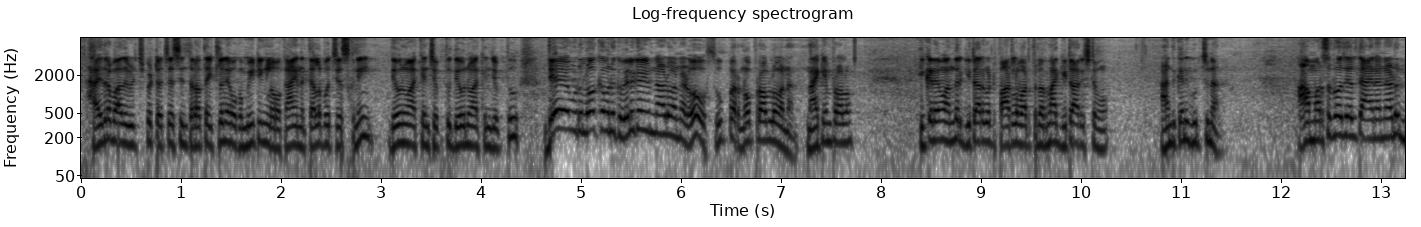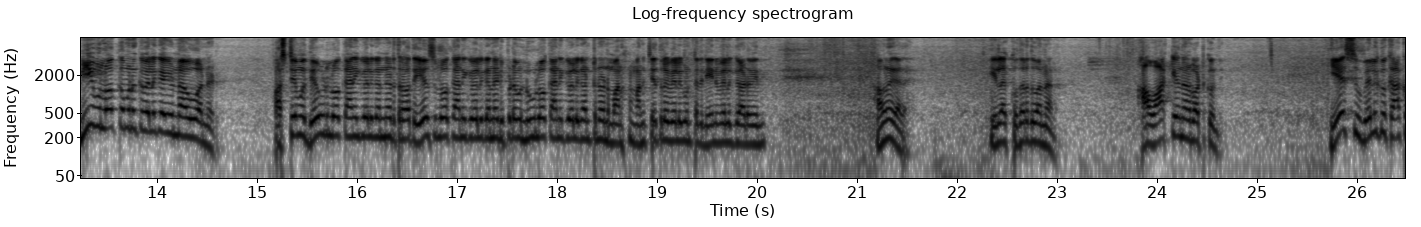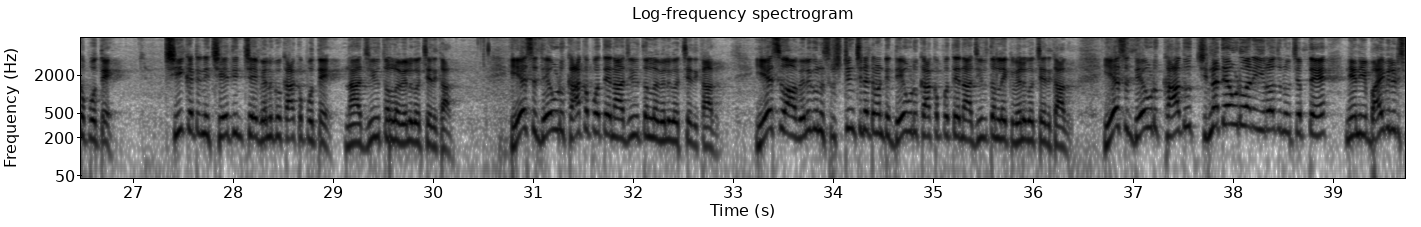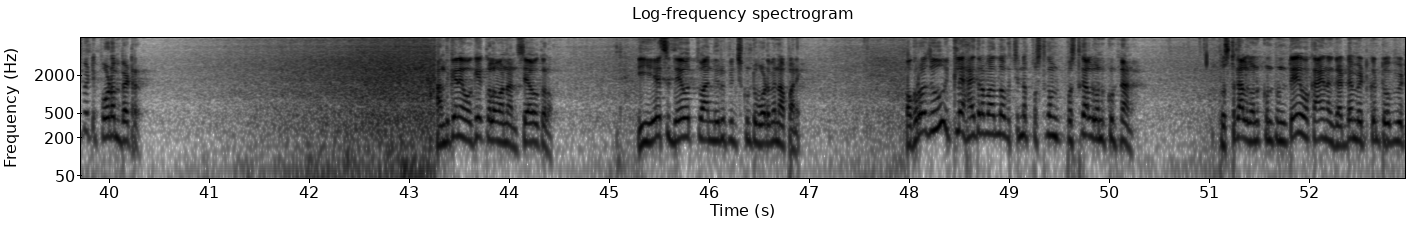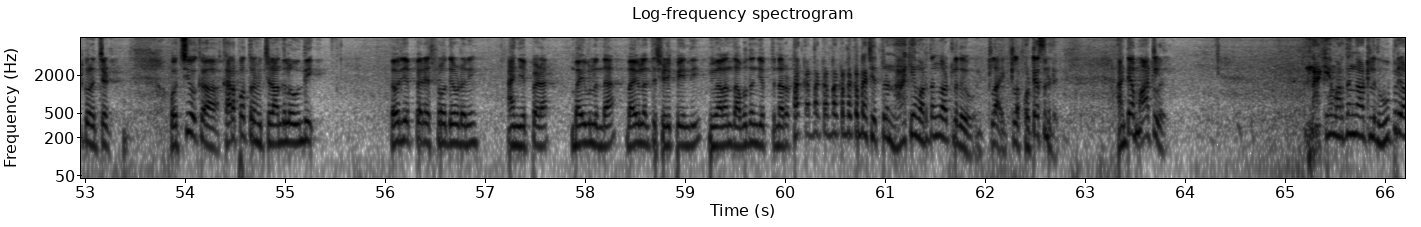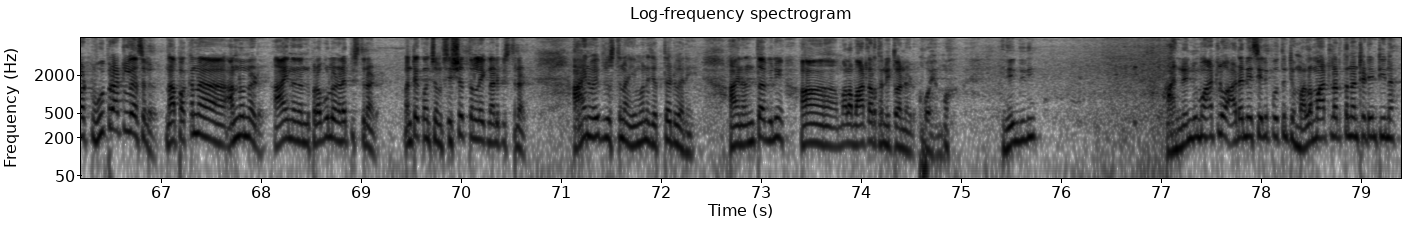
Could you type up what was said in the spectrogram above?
హైదరాబాద్ విడిచిపెట్టి వచ్చేసిన తర్వాత ఇట్లనే ఒక మీటింగ్లో ఒక ఆయన తెలబొచ్చేసుకుని దేవుని వాక్యం చెప్తూ దేవుని వాక్యం చెప్తూ దేవుడు లోకమునకు వెలుగై ఉన్నాడు అన్నాడు. ఓ సూపర్ నో ప్రాబ్లం అన్నాను. నాకేం ప్రాబ్లం? ఇక్కడేమో అందరు గిటార్ కొట్టి పాటలు పాడుతున్నారు. నాకు గిటార్ ఇష్టము. అందుకని కూర్చున్నాను. ఆ మరుసటి రోజు వెళ్తే ఆయన అన్నాడు నీవు లోకమునకు వెలుగై ఉన్నావు అన్నాడు. ఫస్ట్ ఏమో దేవుడు లోకానికి వెలుగన్నాడు తర్వాత యేసు లోకానికి వెలుగన్నాడు ఇప్పుడు నువ్వు లోకానికి వెలుగంటున్నాడు మన మన చేతిలో వెలుగుంటుంది నేను వెలుగాడమైంది అవును కదా? ఇలా కుదరదు అన్నాను. ఆ వాక్యం నన్ను పట్టుకుంది. యేసు వెలుగు కాకపోతే చీకటిని ఛేదించే వెలుగు కాకపోతే నా జీవితంలో వెలుగు వచ్చేది కాదు. యేసు దేవుడు కాకపోతే నా జీవితంలో వెలుగు వచ్చేది కాదు. యేసు ఆ వెలుగును సృష్టించినటువంటి దేవుడు కాకపోతే నా జీవితంలోకి వెలుగు వచ్చేది కాదు. యేసు దేవుడు కాదు చిన్న దేవుడు అని ఈరోజు నువ్వు చెప్తే నేను ఈ బైబిల్ విడిచిపెట్టి పోవడం బెటర్. అందుకనే ఒకే కులం అన్నాను సేవకులం. ఈ యేసు దేవత్వాన్ని నిరూపించుకుంటూ పోవడమే నా పని. ఒకరోజు ఇట్లే హైదరాబాద్లో ఒక చిన్న పుస్తకం పుస్తకాలు కొనుక్కుంటున్నాను. పుస్తకాలు కొనుక్కుంటుంటే ఒక ఆయన గడ్డం పెట్టుకుని టోపీ పెట్టుకుని వచ్చాడు. వచ్చి ఒక కరపత్రం ఇచ్చాడు అందులో ఉంది. ఎవరు చెప్పారు యశ్వ దేవుడు అని ఆయన చెప్పాడా? బైబిల్ ఉందా? బైబిల్ అంతా చెడిపోయింది. మీ వాళ్ళంతా అబద్ధం చెప్తున్నారు. టక్క టక్క టక్క టక్క చెప్తున్నారు. నాకేం అర్థం కావట్లేదు. ఇట్లా ఇట్లా కొట్టేస్తున్నాడు. అంటే మాటలు. నాకేం అర్థం కావట్లేదు. ఊపిరి ఊపిరి రావట్లేదు అసలు. నా పక్కన అన్నున్నాడు. ఆయన నన్ను ప్రభువులో నడిపిస్తున్నాడు. అంటే కొంచెం శిష్యత్వంలోకి నడిపిస్తున్నాడు. ఆయన వైపు చూస్తున్నా ఏమైనా చెప్తాడు అని. ఆయన అంతా విని మళ్ళీ మాట్లాడుతూ నీతో అన్నాడు. ఓ ఏమో ఇదేంది ఇది? అన్ని మాటలు ఆడనేసి వెళ్ళిపోతుంటే మళ్ళీ మాట్లాడుతానంటాడేంటినా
